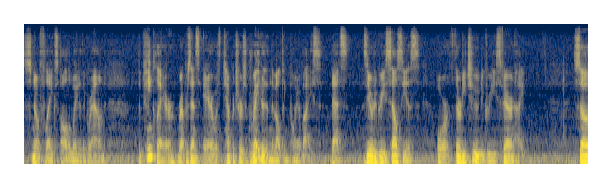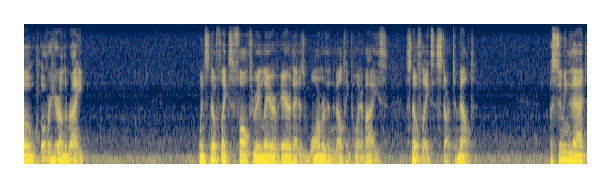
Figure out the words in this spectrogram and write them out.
snowflakes all the way to the ground, the pink layer represents air with temperatures greater than the melting point of ice. That's 0 degrees Celsius or 32 degrees Fahrenheit. So over here on the right, when snowflakes fall through a layer of air that is warmer than the melting point of ice, snowflakes start to melt. Assuming that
